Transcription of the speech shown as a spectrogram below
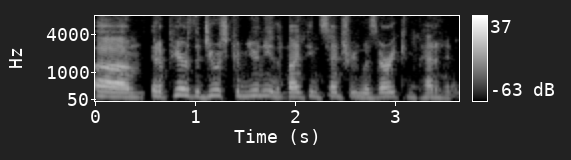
um, it appears the Jewish community in the 19th century was very competitive.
